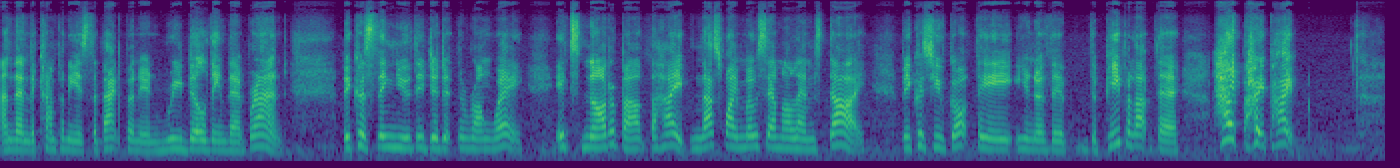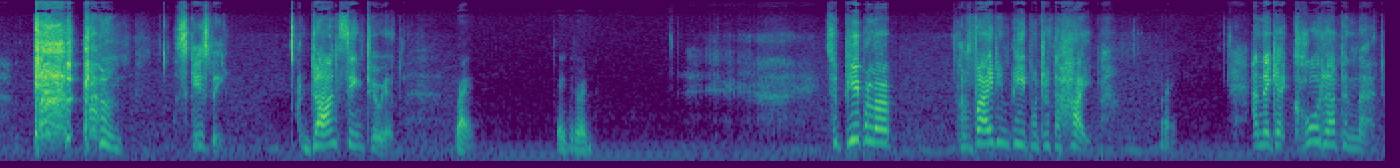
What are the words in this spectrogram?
And then the company is the backbone in rebuilding their brand because they knew they did it the wrong way. It's not about the hype and that's why most mlms die because you've got the you know the the people up there hype hype hype excuse me dancing to it right. Take a drink. so people are inviting people to the hype Right. and they get caught up in that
